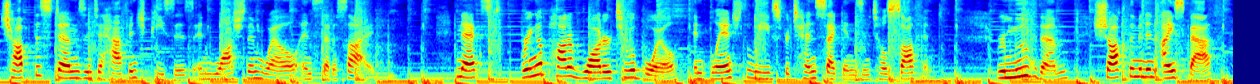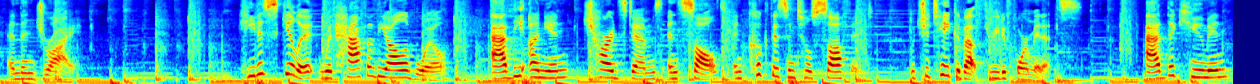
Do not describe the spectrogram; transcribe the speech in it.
Chop the stems into half-inch pieces and wash them well and set aside. Next, bring a pot of water to a boil and blanch the leaves for 10 seconds until softened. Remove them, shock them in an ice bath, and then dry. Heat a skillet with half of the olive oil, add the onion, chard stems, and salt, and cook this until softened, which should take about 3 to 4 minutes. Add the cumin,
